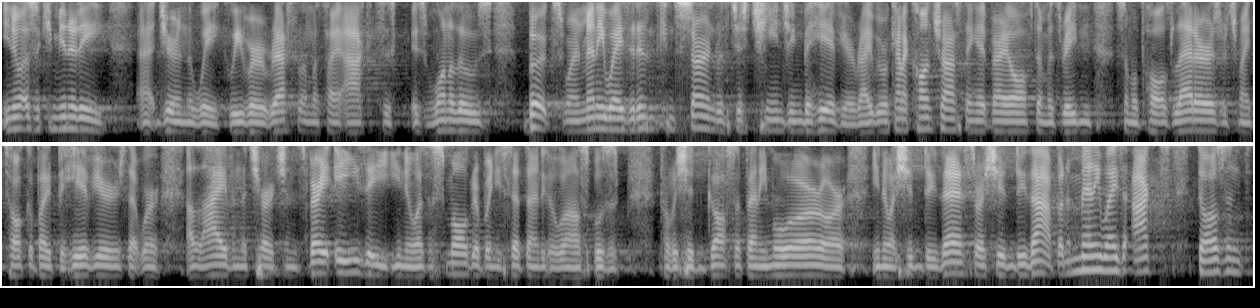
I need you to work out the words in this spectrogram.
You know, as a community uh, during the week, we were wrestling with how Acts is, is one of those books where, in many ways, it isn't concerned with just changing behavior, right? We were kind of contrasting it very often with reading some of Paul's letters, which might talk about behaviors that were alive in the church. And it's very easy, you know, as a small group, when you sit down to go, well, I suppose I probably shouldn't gossip anymore, or, you know, I shouldn't do this, or I shouldn't do that. But in many ways, Acts doesn't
